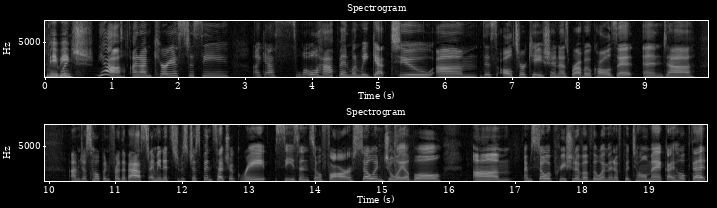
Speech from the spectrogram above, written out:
maybe. Which, yeah, and I'm curious to see, I guess, what will happen when we get to um, this altercation, as Bravo calls it, and uh, I'm just hoping for the best. I mean, it's just just been such a great season so far, so enjoyable. Um, I'm so appreciative of the women of Potomac. I hope that,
